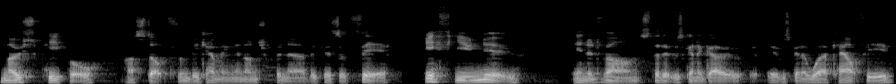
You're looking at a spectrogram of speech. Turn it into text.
most people are stopped from becoming an entrepreneur because of fear. If you knew in advance that it was going to go, it was going to work out for you,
